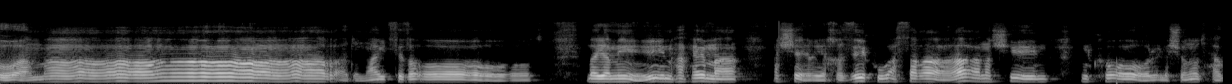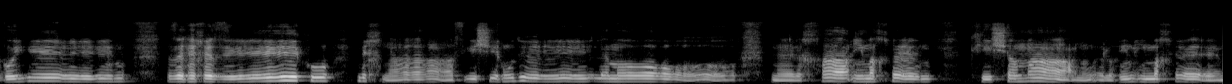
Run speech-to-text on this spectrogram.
כה אמר אדוני צבאות בימים ההמה אשר יחזיקו עשרה אנשים מכל לשונות הגויים והחזיקו בכנף איש יהודי לאמור נלכה עמכם כי שמענו אלוהים עמכם.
